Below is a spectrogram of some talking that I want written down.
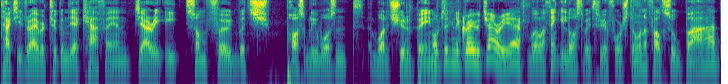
taxi driver took him to a cafe, and Gerry ate some food which possibly wasn't what it should have been. Oh, didn't agree with Gerry, yeah. Well, I think he lost about three or four stone. I felt so bad.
